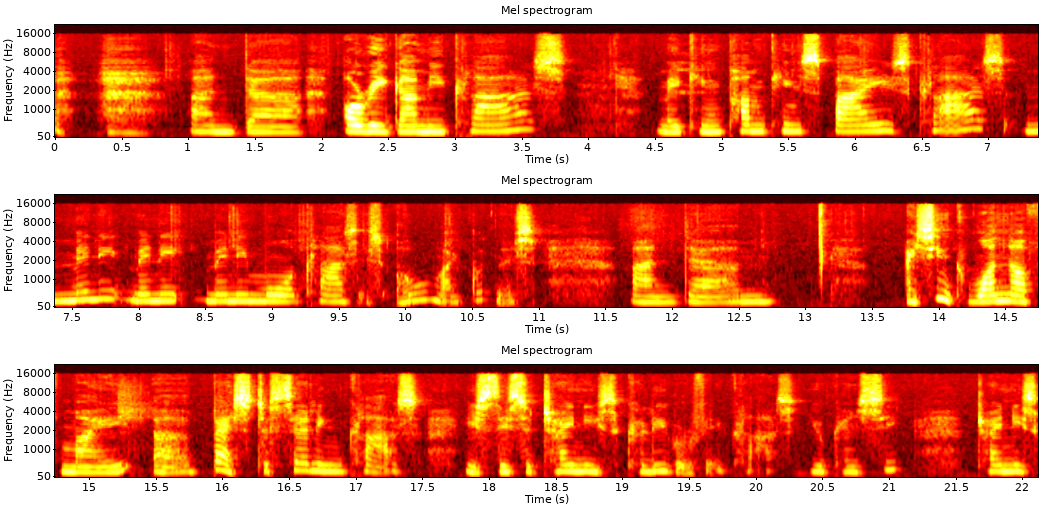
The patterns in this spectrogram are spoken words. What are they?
and uh, origami class, making pumpkin spice class, many, many, many more classes. Oh my goodness. And um, I think one of my uh, best selling class is this Chinese calligraphy class. You can see Chinese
